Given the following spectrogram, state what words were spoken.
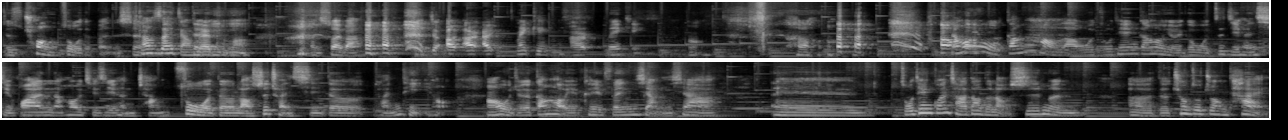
就是创作的本身。刚刚是在讲的 rap 吗？很帅吧 就 art art art making。？art making，嗯，好。然后因为我刚好啦，我昨天刚好有一个我自己很喜欢，然后其实也很常做的老师喘息的团体哈，然后我觉得刚好也可以分享一下，呃，昨天观察到的老师们呃的创作状态，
